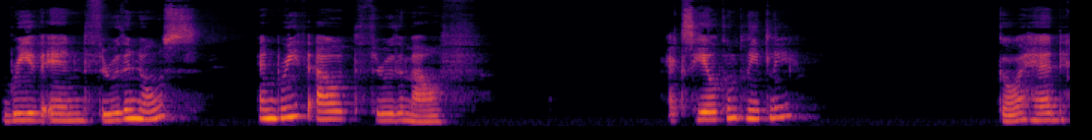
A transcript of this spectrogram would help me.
Breathe in through the nose and breathe out through the mouth. Exhale completely. Go ahead.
